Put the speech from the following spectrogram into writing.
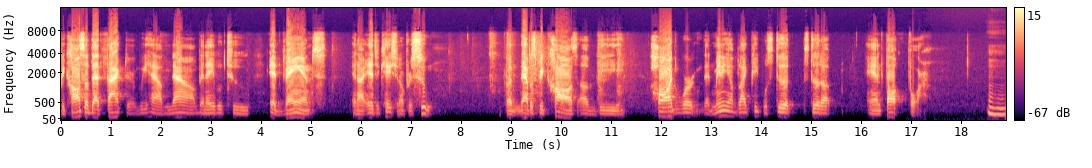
because of that factor, we have now been able to advance in our educational pursuit. But that was because of the hard work that many of black people stood stood up and fought for. Mm-hmm.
